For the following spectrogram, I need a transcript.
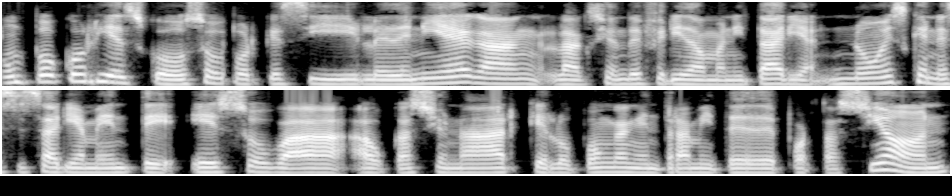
un poco riesgoso porque si le deniegan la acción de ferida humanitaria, no es que necesariamente eso va a ocasionar que lo pongan en trámite de deportación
